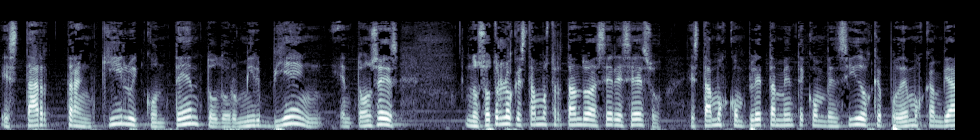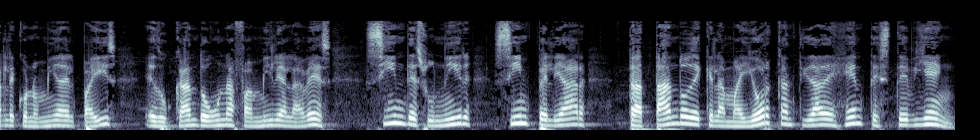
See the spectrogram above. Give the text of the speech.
estar tranquilo y contento, dormir bien. Entonces, nosotros lo que estamos tratando de hacer es eso. Estamos completamente convencidos que podemos cambiar la economía del país educando una familia a la vez, sin desunir, sin pelear, tratando de que la mayor cantidad de gente esté bien.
